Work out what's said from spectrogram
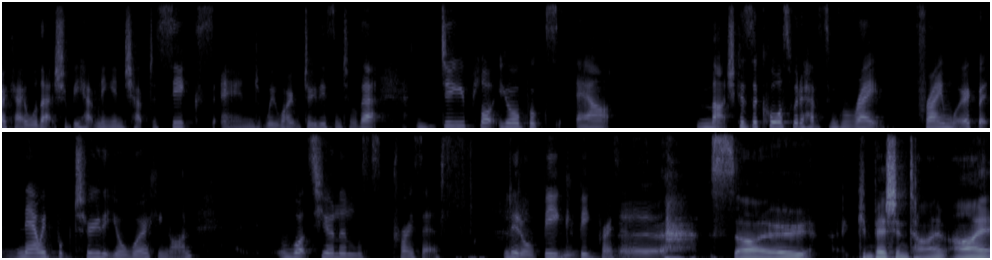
okay, well, that should be happening in chapter six and we won't do this until that. Do you plot your books out much? Because the course would have some great framework, but now with book two that you're working on, what's your little process? Little, big, big process. Uh, so, confession time. I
